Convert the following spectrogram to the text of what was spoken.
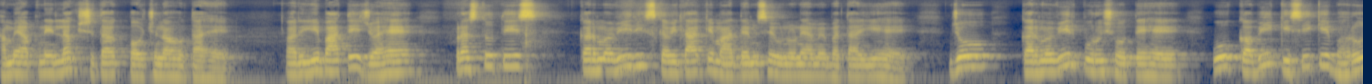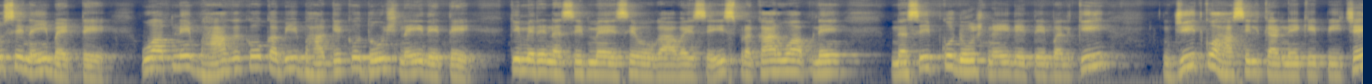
हमें अपने लक्ष्य तक पहुँचना होता है। और ये बातें जो है, प्रस्तुत इस कर्मवीर इस कविता के माध्यम से उन्होंने हमें बताई है। जो कर्मवीर पुरुष होते हैं, वो कभी किसी के भरोसे नहीं बैठते, वो अपने भाग को कभी भाग्य को दोष नहीं देते। कि मेरे नसीब में ऐसे होगा, वैसे। इस प्रकार वो अपने नसीब को दोष नहीं देते, बल्कि जीत को हासिल करने के पीछे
